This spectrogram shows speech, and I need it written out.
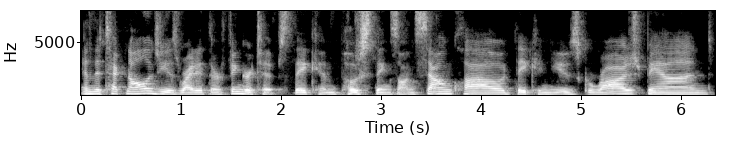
And the technology is right at their fingertips. They can post things on SoundCloud, they can use GarageBand.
